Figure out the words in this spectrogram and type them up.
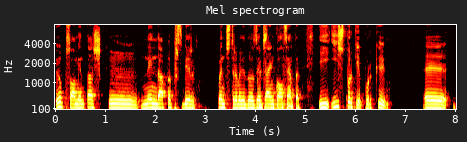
eu pessoalmente acho que nem dá para perceber quantos trabalhadores é que há em call center. E isto porquê? Porque uh,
